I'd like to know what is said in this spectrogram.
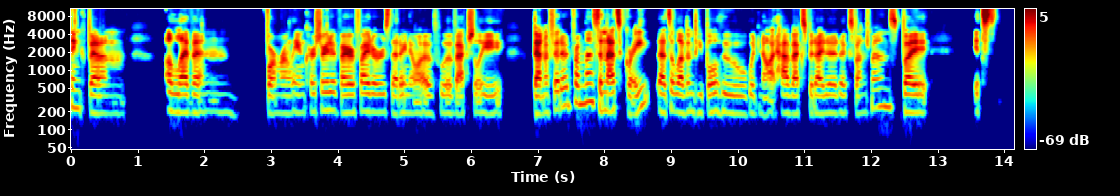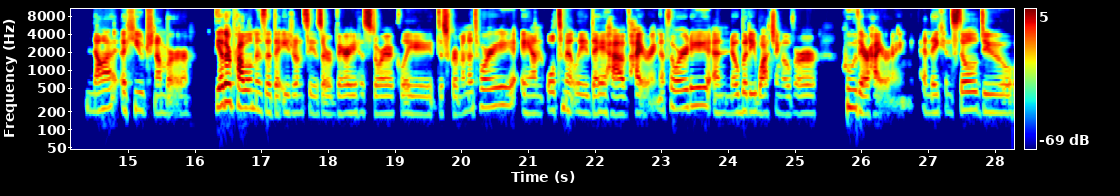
think, been 11 formerly incarcerated firefighters that I know of who have actually benefited from this. And that's great. That's 11 people who would not have expedited expungements, but it's not a huge number. The other problem is that the agencies are very historically discriminatory, and ultimately they have hiring authority and nobody watching over who they're hiring. And they can still do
